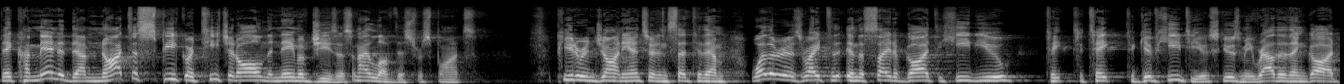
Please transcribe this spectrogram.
they commanded them not to speak or teach at all in the name of Jesus. And I love this response. Peter and John answered and said to them, Whether it is right to, in the sight of God to heed you, to, to take, to give heed to you, excuse me, rather than God,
